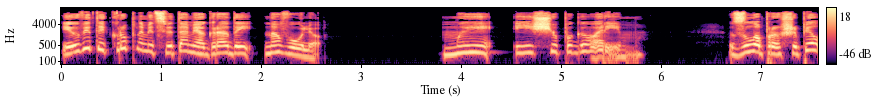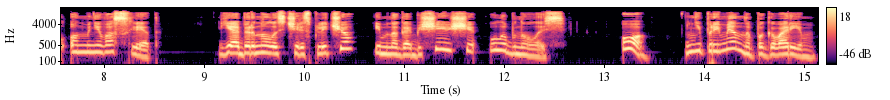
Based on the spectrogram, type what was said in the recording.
и увитой крупными цветами оградой на волю. «Мы еще поговорим». Зло прошипел он мне во след. Я обернулась через плечо и многообещающе улыбнулась. «О, непременно поговорим».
